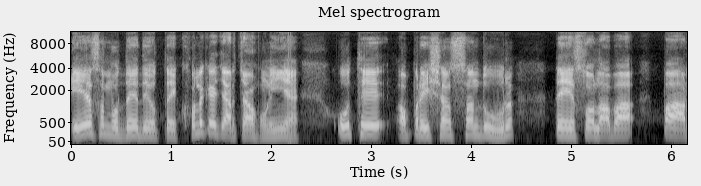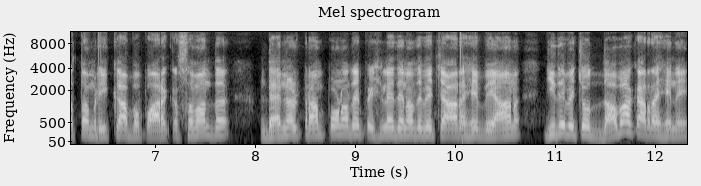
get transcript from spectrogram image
ਇਸ ਮੁੱਦੇ ਦੇ ਉੱਤੇ ਖੁੱਲ੍ਹ ਕੇ ਚਰਚਾ ਹੋਣੀ ਹੈ। ਉੱਥੇ ਆਪਰੇਸ਼ਨ ਸੰਧੂਰ ਤੇ ਇਸ ਤੋਂ ਇਲਾਵਾ ਭਾਰਤ ਅਮਰੀਕਾ ਵਪਾਰਕ ਸੰਬੰਧ, ਡੋਨਲਡ ਟਰੰਪ ਉਹਨਾਂ ਦੇ ਪਿਛਲੇ ਦਿਨਾਂ ਦੇ ਵਿੱਚ ਆ ਰਹੇ ਬਿਆਨ, ਜਿਹਦੇ ਵਿੱਚ ਉਹ ਦਾਵਾ ਕਰ ਰਹੇ ਨੇ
